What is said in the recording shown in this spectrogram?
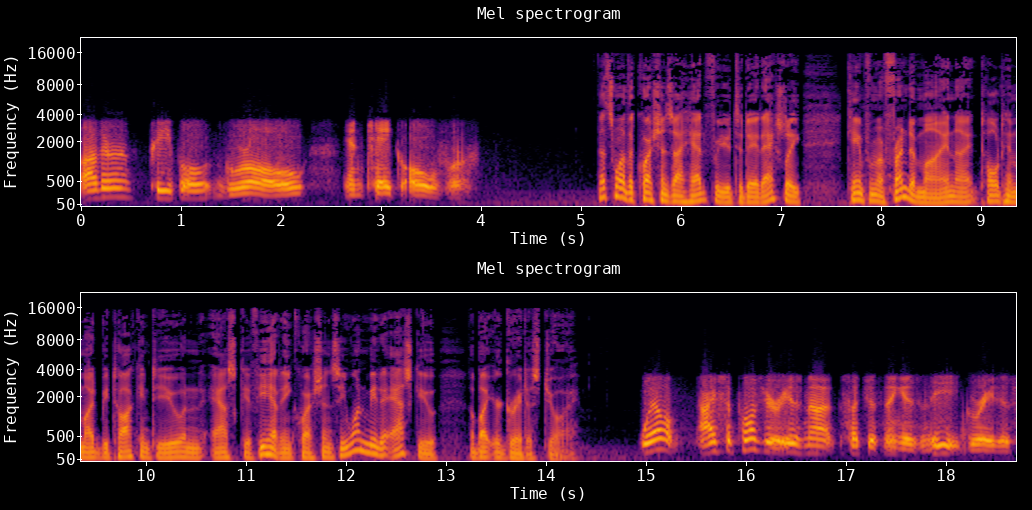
other people grow and take over. That's one of the questions I had for you today. It actually came from a friend of mine. I told him I'd be talking to you and ask if he had any questions. He wanted me to ask you about your greatest joy. Well, I suppose there is not such a thing as the greatest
